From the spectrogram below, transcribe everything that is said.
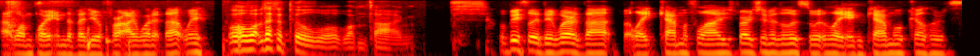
at one point in the video for "I Want It That Way." Or what Liverpool wore one time. Well, basically they wear that, but like camouflage version of those, so it's like in camo colors.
